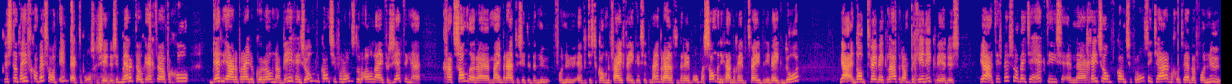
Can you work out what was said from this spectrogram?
Dus dat heeft gewoon best wel wat impact op ons gezin. Dus ik merkte ook echt wel van, goh, derde jaar op rij door corona, weer geen zomervakantie voor ons. Door allerlei verzettingen gaat Sander, uh, mijn bruiloft zitten er nu, voor nu eventjes de komende vijf weken, zit mijn bruiloft er even op. Maar Sander die gaat nog even twee, drie weken door. Ja, en dan twee weken later, dan begin ik weer. Dus ja, het is best wel een beetje hectisch en uh, geen zomervakantie voor ons dit jaar. Maar goed, we hebben voor nu,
